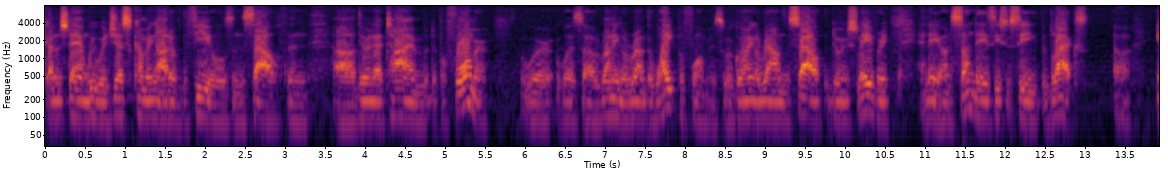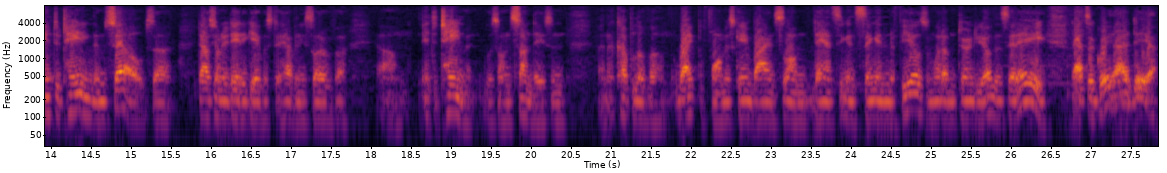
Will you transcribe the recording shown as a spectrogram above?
you understand, we were just coming out of the fields in the South, and uh, during that time, the performer were, was uh, running around, the white performers were going around the South during slavery, and they, on Sundays, used to see the blacks uh, entertaining themselves. Uh, that was the only day they gave us to have any sort of uh, um, entertainment was on Sundays, and, and a couple of uh, white performers came by and saw them dancing and singing in the fields, and one of them turned to the other and said, hey, that's a great idea.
